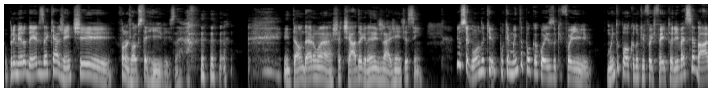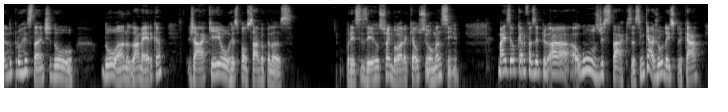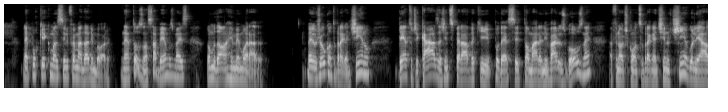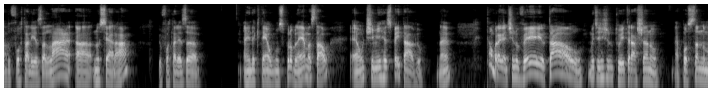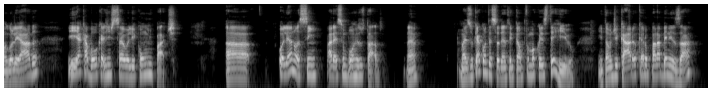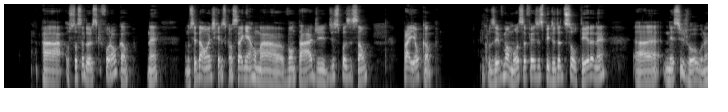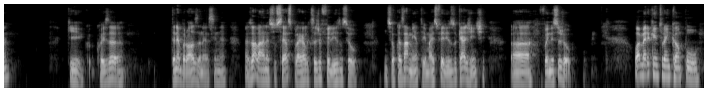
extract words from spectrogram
O primeiro deles é que a gente. Foram jogos terríveis, né? então deram uma chateada grande na gente, assim. E o segundo, que porque muita pouca coisa do que foi. Muito pouco do que foi feito ali vai ser válido para o restante do, do ano do América, já que o responsável pelas por esses erros foi embora, que é o senhor Mancini. Mas eu quero fazer alguns destaques assim que ajudam a explicar né, por que, que o Mancini foi mandado embora. Né? Todos nós sabemos, mas vamos dar uma rememorada. Bem, o jogo contra o Bragantino, dentro de casa, a gente esperava que pudesse tomar ali vários gols, né? Afinal de contas, o Bragantino tinha goleado o Fortaleza lá uh, no Ceará. E o Fortaleza, ainda que tenha alguns problemas tal, é um time respeitável né? Então o Bragantino veio, tal, muita gente no Twitter achando, apostando numa goleada e acabou que a gente saiu ali com um empate. Uh, olhando assim, parece um bom resultado, né? Mas o que aconteceu dentro em campo foi uma coisa terrível. Então, de cara, eu quero parabenizar uh, os torcedores que foram ao campo, né? Eu não sei de onde que eles conseguem arrumar vontade e disposição para ir ao campo. Inclusive, uma moça fez despedida de solteira, né? Uh, nesse jogo, né? Que coisa tenebrosa, né? Assim, né? Mas vai lá, né? Sucesso para ela, que seja feliz no seu, no seu casamento e mais feliz do que a gente uh, foi nesse jogo. O América entrou em campo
